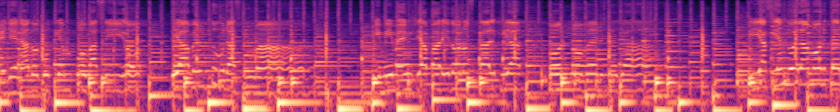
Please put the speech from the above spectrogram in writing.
He llenado tu tiempo vacío de aventuras más. Y mi mente ha parido nostalgia por no verte ya. Y haciendo el amor te he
